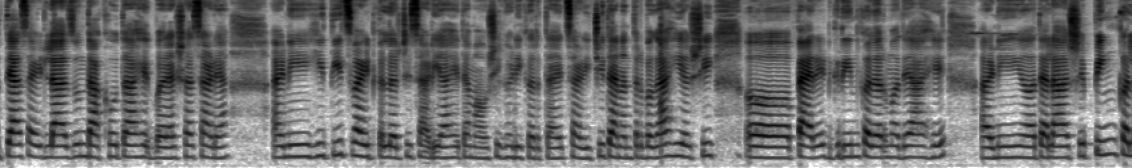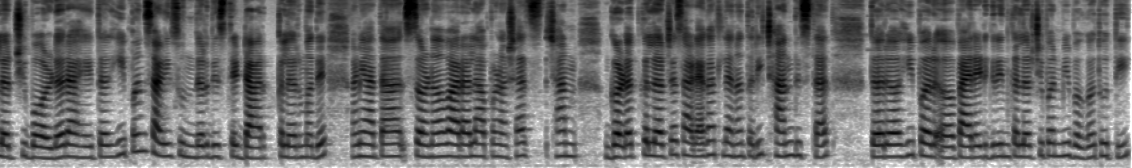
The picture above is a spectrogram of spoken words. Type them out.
त्या साईडला अजून दाखवता आहेत बऱ्याचशा साड्या. आणि ही तीच व्हाईट कलरची साडी आहे त्या मावशी घडी करतायत साडीची. त्यानंतर बघा ही अशी पॅरेट ग्रीन कलरमध्ये आहे. आणि त्याला असे पिंक कलरची बॉर्डर आहे. तर ही पण साडी सुंदर दिसते डार्क कलरमध्ये. आणि आता सणवाराला आपण अशाच छान गडद कलरच्या साड्या घातल्या ना तरी छान दिसतात. तर ही पर पॅरेट ग्रीन कलरची पण मी बघत होती.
